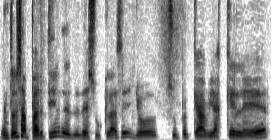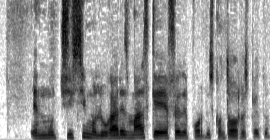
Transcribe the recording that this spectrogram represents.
Entonces, a partir de, su clase, yo supe que había que leer en muchísimos lugares más que F Deportes, con todo respeto,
